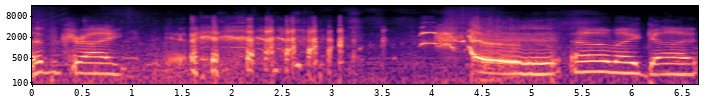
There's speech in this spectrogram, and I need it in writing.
I'm crying. oh my god.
